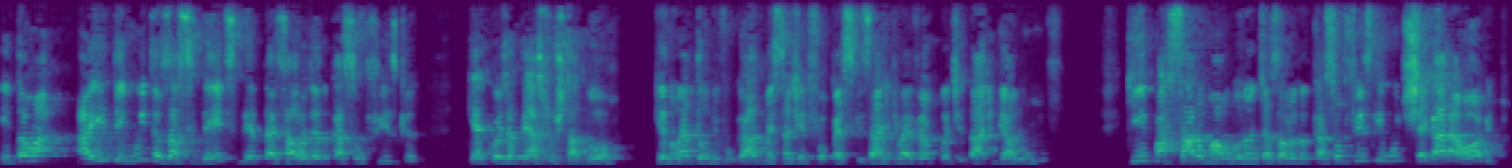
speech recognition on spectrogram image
Então, aí tem muitos acidentes dentro das aulas de educação física, que é coisa até assustador, que não é tão divulgado, mas se a gente for pesquisar, a gente vai ver a quantidade de alunos que passaram mal durante as aulas de educação física e muitos chegaram a óbito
